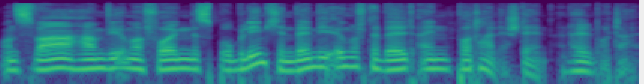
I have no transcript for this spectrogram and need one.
Und zwar haben wir immer folgendes Problemchen, wenn wir irgendwo auf der Welt ein Portal erstellen, ein Höllenportal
